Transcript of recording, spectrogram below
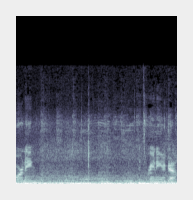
morning. It's raining again.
